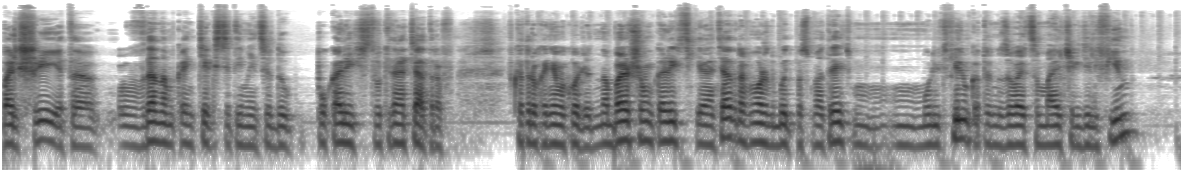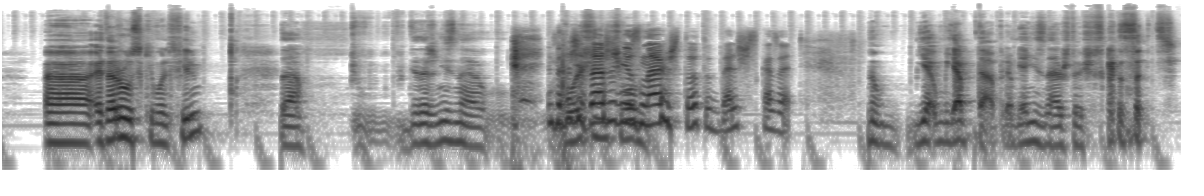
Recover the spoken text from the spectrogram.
большие это в данном контексте это имеется в виду по количеству кинотеатров, в которых они выходят. На большом количестве кинотеатров можно будет посмотреть мультфильм, который называется «Мальчик-дельфин». Э, Это русский мультфильм. Да. Я даже не знаю. Даже, даже не знаю, что тут дальше сказать. Ну, я, я, да, прям я не знаю, что еще сказать.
